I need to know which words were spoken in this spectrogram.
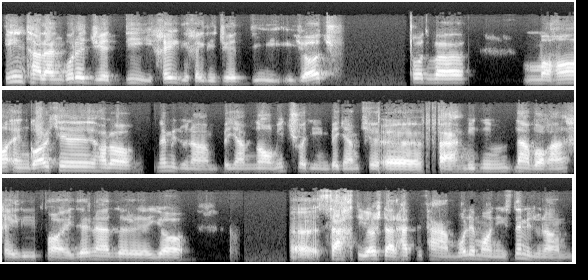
این تلنگر جدی خیلی خیلی جدی ایجاد شد و ماها انگار که حالا نمی‌دونم بگم نامید شدیم بگم که فهمیدیم نه واقعا خیلی فایده نداره یا سختیاش در حد تحمل ما نیست نمی‌دونم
